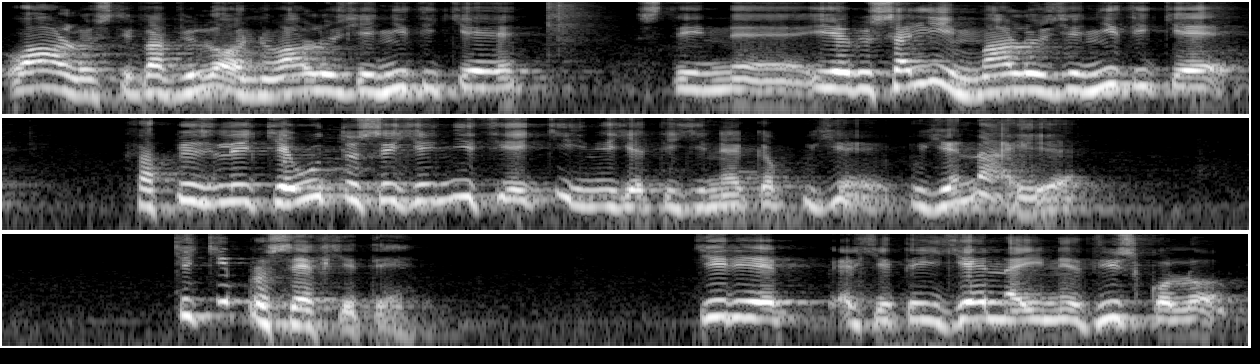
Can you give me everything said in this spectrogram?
ο άλλος στη Βαβυλώνα, ο άλλος γεννήθηκε στην ε, Ιερουσαλήμ, ο άλλος γεννήθηκε, θα πεις λέει και ούτως γεννήθη εκεί, είναι για τη γυναίκα που, που γεννάει. Ε και εκεί προσεύχεται. Κύριε έρχεται η γέννα είναι δύσκολο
